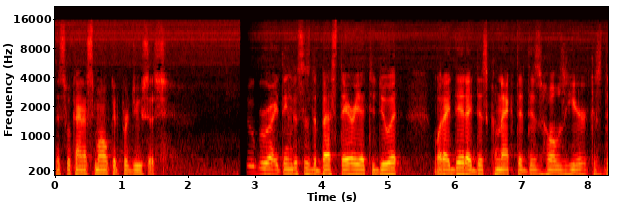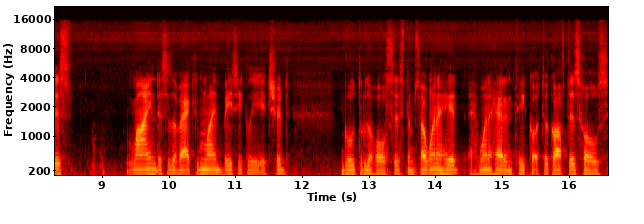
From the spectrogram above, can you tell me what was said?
This is what kind of smoke it produces. Subaru, I think this is the best area to do it. What I did, I disconnected this hose here because this line, this is a vacuum line. Basically, it should go through the whole system. So I went ahead, I went ahead and take, took off this hose.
